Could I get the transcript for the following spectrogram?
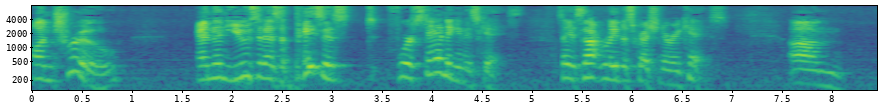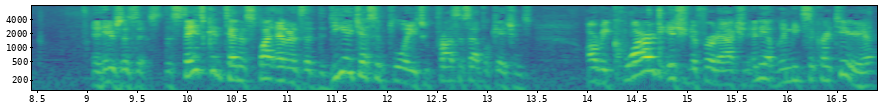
untrue and then used it as a basis for standing in his case. Say it's not really a discretionary case. Um, and here's this: the state's contend and supply evidence that the DHS employees who process applications are required to issue deferred action. Any applicant meets the criteria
